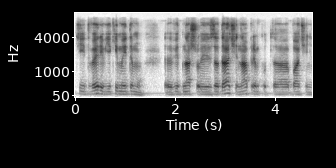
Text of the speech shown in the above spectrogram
ті двері, в які ми йдемо е, від нашої задачі, напрямку та бачення.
